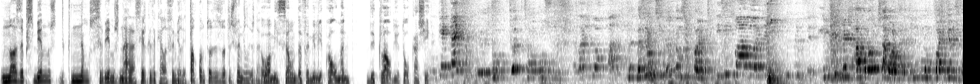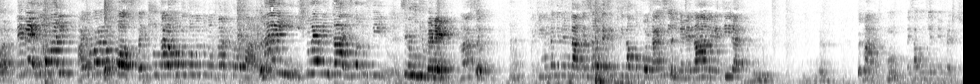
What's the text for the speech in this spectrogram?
nós apercebemos de que não sabemos nada acerca daquela família, tal como todas as outras famílias. Não é? A omissão da família Coleman, de Cláudio Tolcachir. O que é que tens? Estou, estou com SUS. Agora estou ocupada. Mas eu não me sinto, não me sinto bem. Diz isso à avó, eu tenho tudo para dizer. Infelizmente a avó está morta. Não me vai poder ajudar. Bebê, diga ao marido. Ai, agora não posso. Tenho que juntar a roupa toda que tu não vais para lavar. Mãe, isto não é brincar, eu sou teu filho. Sim, o último bebê. Ah, sim. Aqui nunca ninguém me dá atenção até se preciso de alguma sim, bebê dá, bebê tira. Mário, hum? tens algum dinheiro que me emprestes?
